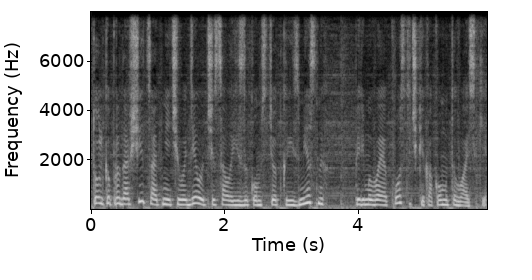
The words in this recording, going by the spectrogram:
Только продавщица от нечего делать чесала языком с теткой из местных, перемывая косточки какому-то Ваське.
